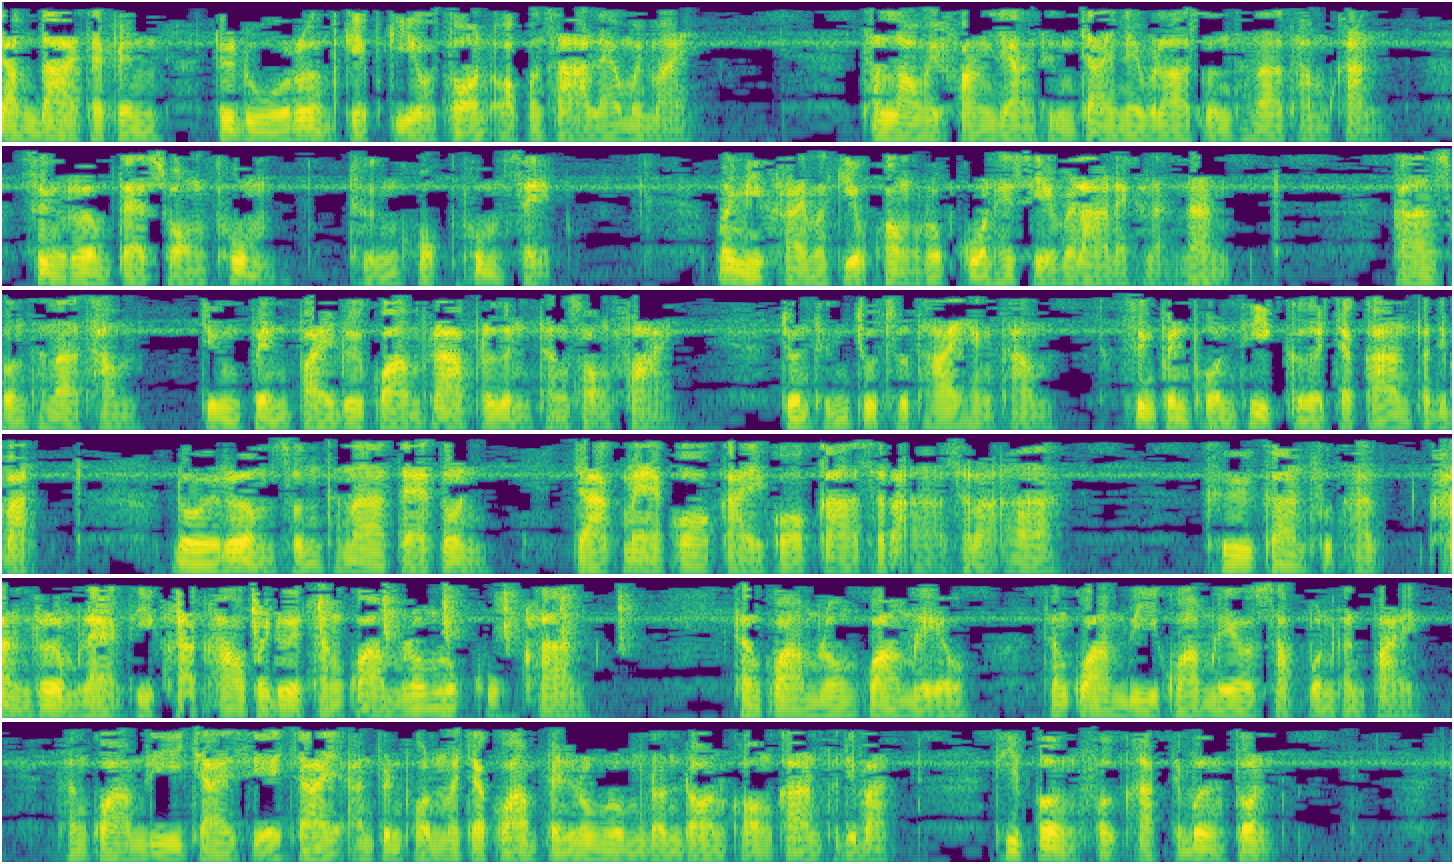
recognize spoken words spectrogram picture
จำได้แต่เป็นฤดูเริ่มเก็บเกี่ยวตอนออกภาษาแล้วใหม่ๆท่านเล่าให้ฟังอย่างถึงใจในเวลาสนทนาธรรมกัน ซึ่งเริ่มแต่สองทุ่มถึงหกทุ่มเศษ ไม่มีใครมาเกี่ยวข้องรบกวนให้เสียเวลาในขณะนั้น การสนทนาธรรม จึงเป็นไปด้วยความราบรื่นทั้งสองฝ่าย จนถึงจุดสุดท้ายแห่งธรรม ซึ่งเป็นผลที่เกิดจากการปฏิบัติ โดยเริ่มสนทนาแต่ต้นจากแม่กอไก่กอกาสระอาสระอา คือการฝึกหัดขั้นเริ่มแรกที่คลาเข้าไปด้วยทั้งความล้มลุกคุกคลาน ทั้งความล้มความเหลว ทั้งความดีความเลวสับปนกันไป ทั้งความดีใจเสียใจอันเป็นผลมาจากความเป็นรุ่มรุ่มดอนดอนของการปฏิบัติ ที่เพิ่งฝึกหัดในเบื้องต้น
